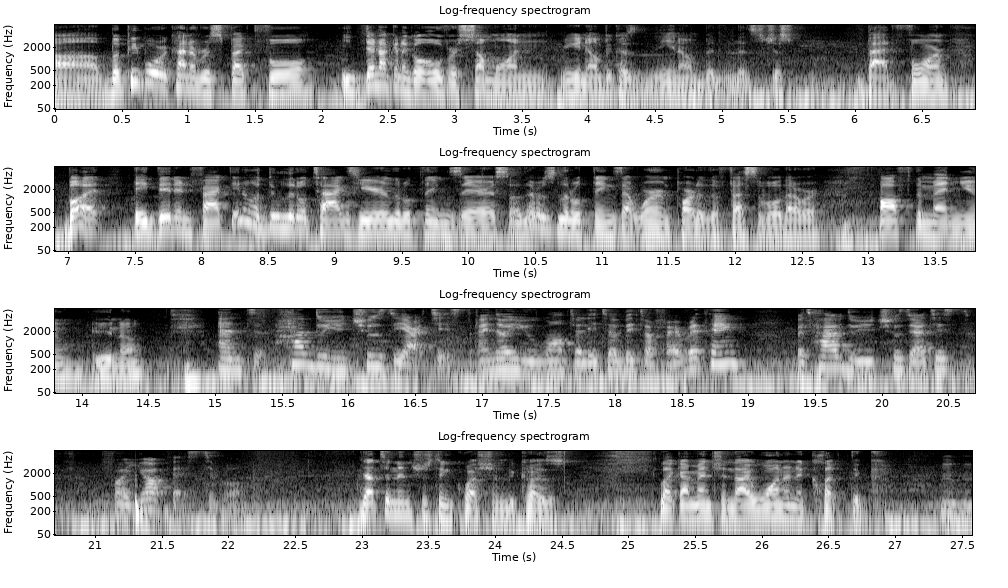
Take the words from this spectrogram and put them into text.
Uh, but people were kind of respectful. They're not going to go over someone, you know, because you know, but it's just bad form. But they did, in fact, you know, do little tags here, little things there. So there was little things that weren't part of the festival that were off the menu, you know. And how do you choose the artist? I know you want a little bit of everything, but how do you choose the artist for your festival? That's an interesting question because, like I mentioned, I want an eclectic mm-hmm.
